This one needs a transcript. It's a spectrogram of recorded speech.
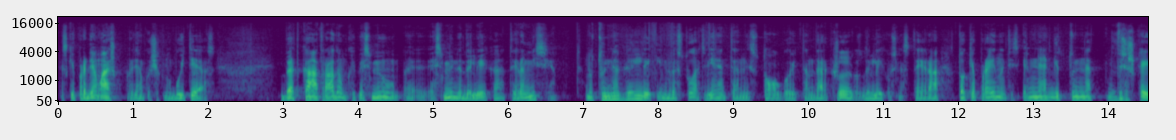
Nes kai pradėjom, aišku, pradėjom kažkiek nubuitėjęs. Bet ką atradom kaip esmių, e, esminį dalyką, tai yra misija nu tu negali investuoti vien ten į stogo, į ten dar kažkokius dalykus, nes tai yra tokie praeinantis ir netgi tu net visiškai,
